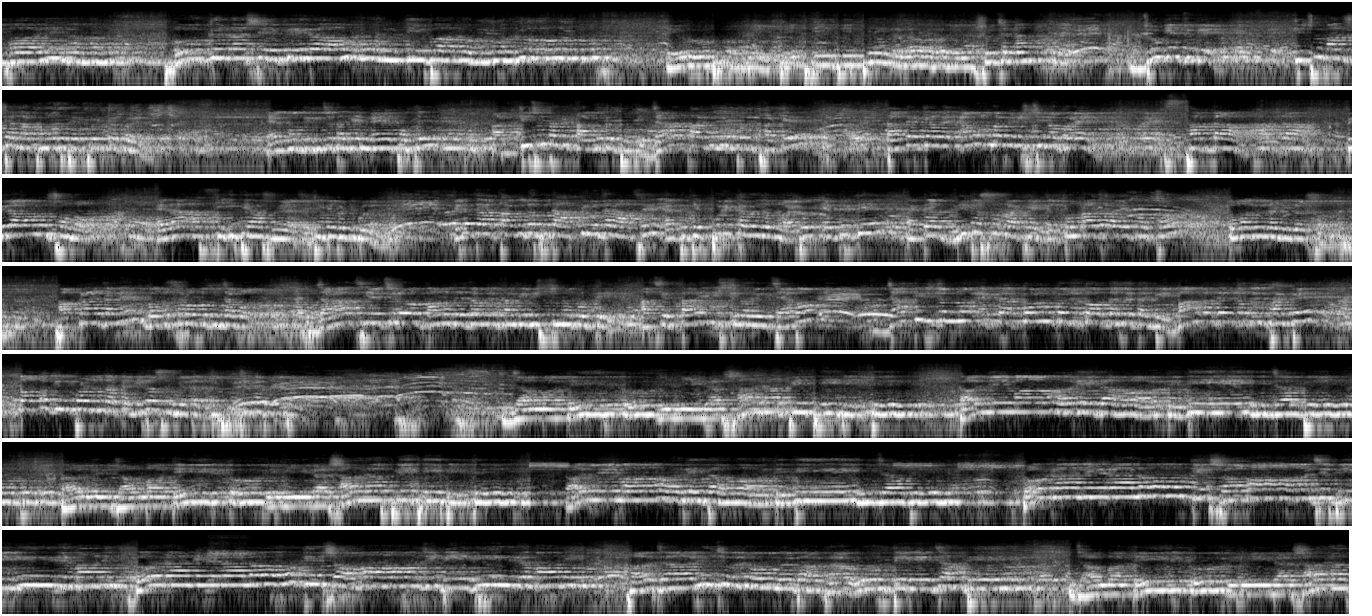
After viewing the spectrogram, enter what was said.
হয় যুগে যুগে কিছু মানুষকে আল্লাহ ক্ষমতা দিয়ে পরীক্ষা কিছু তাকে ন্যায়ের পথে, আর কিছু তাকে তাগুদের নিশ্চিন্ন করতে আজকে তারাই নিশ্চিন্ন হয়ে গেছে এবং জাতির জন্য একটা কলঙ্কযুক্ত অধ্যায় হয়ে থাকবে। বাংলাদেশ যতদিন থাকবে, ততদিন পর্যন্ত একটা নিদর্শন হয়ে থাকবে। জামাতের কর্মীরা সারা পৃথিবীতে কালিমার দাওয়াত দিয়ে যাবে। জামাতের কর্মীরা সারা জামাতের কর্মীরা সারা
